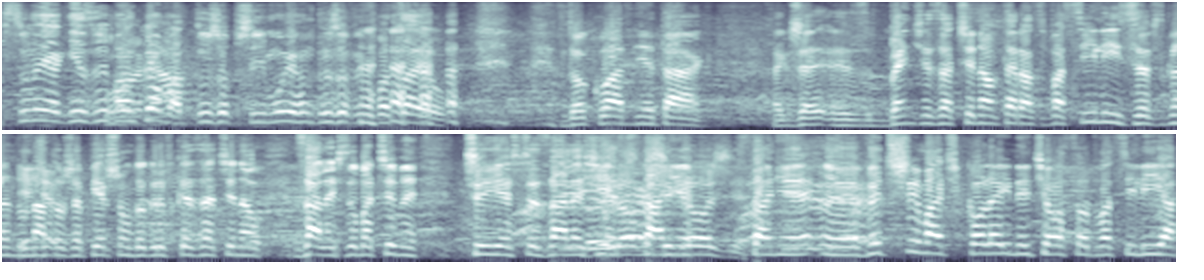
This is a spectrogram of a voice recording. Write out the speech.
w sumie jak niezły bankomat. Dużo przyjmują, dużo wypłacają. Dokładnie tak. Także e, będzie zaczynał teraz Wasilij ze względu na to, że pierwszą dogrywkę zaczynał Zaleś. Zobaczymy, czy jeszcze Zaleś jest w stanie, groźnie. w stanie e, wytrzymać kolejny cios od Wasilija.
